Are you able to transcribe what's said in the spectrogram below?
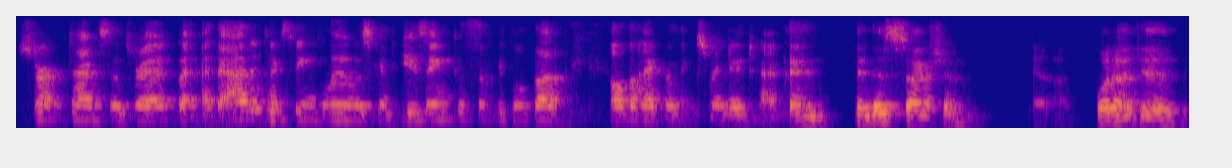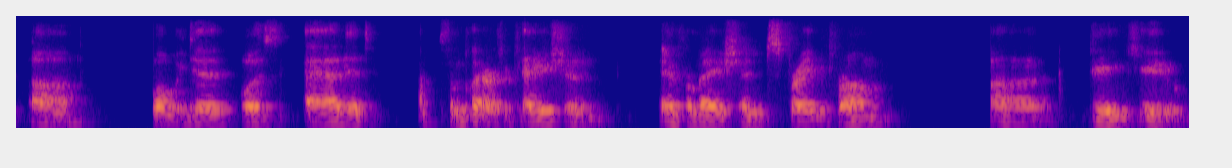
start text is red, but the added text being blue is confusing because some people thought all the hyperlinks were new text. And in this section, what I did, uh, what we did was added some clarification information straight from, uh, DEQ,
